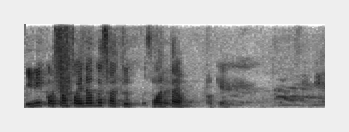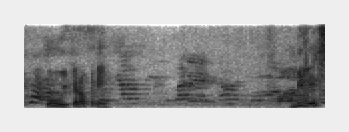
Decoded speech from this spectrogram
Ini kosong point ke satu one time? Okay. Oh, ikan apa ni? Bilis?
